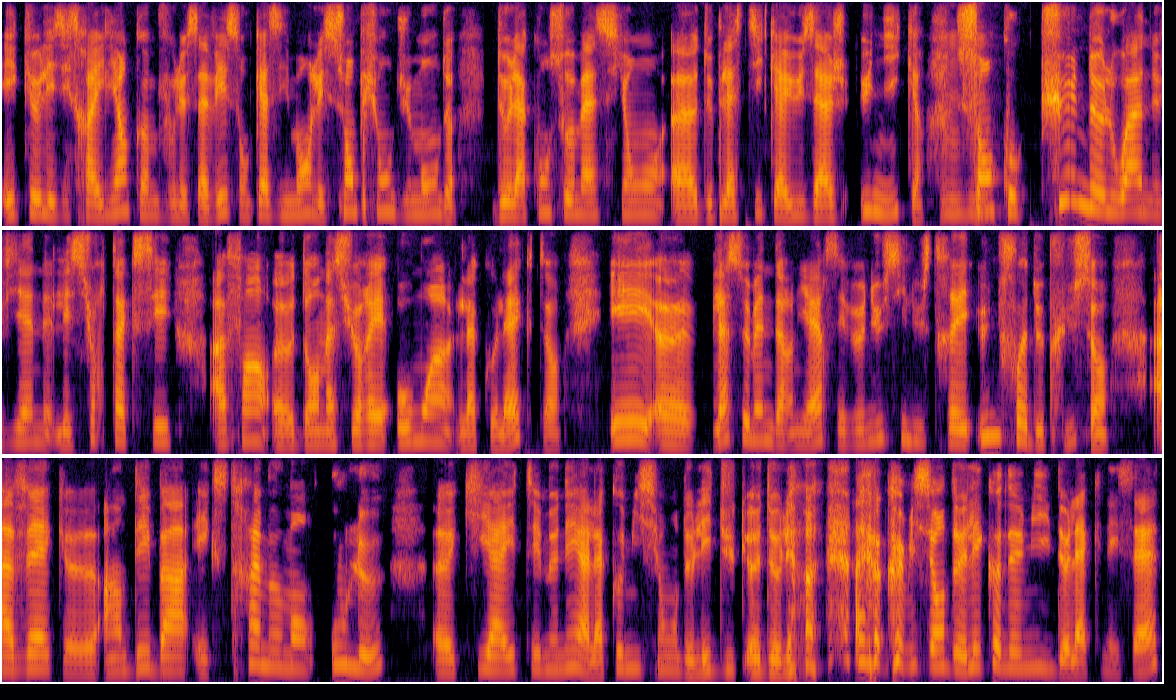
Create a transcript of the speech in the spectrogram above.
et que les Israéliens, comme vous le savez, sont quasiment les champions du monde de la consommation de plastique à usage unique, mmh sans qu'aucune loi ne vienne les surtaxer afin d'en assurer au moins la collecte. Et la semaine dernière, c'est venu s'illustrer une fois de plus avec un débat extrêmement houleux qui a été mené à la commission de euh, de à la commission de l'économie de la Knesset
